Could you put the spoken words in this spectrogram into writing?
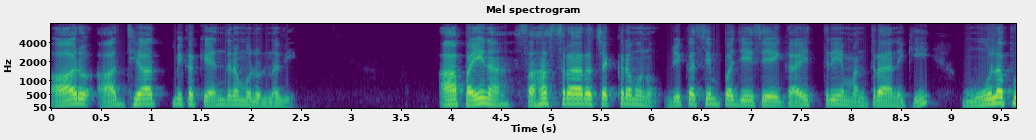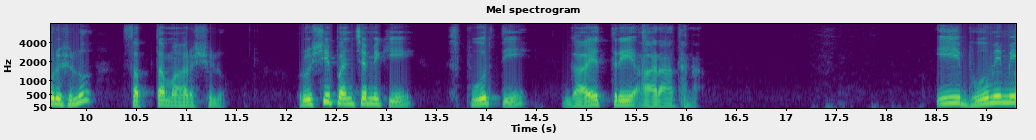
ఆరు ఆధ్యాత్మిక కేంద్రములున్నవి. ఆ పైన సహస్రార చక్రమును వికసింపజేసే గాయత్రి మంత్రానికి మూల పురుషులు సప్త మహర్షులు. ఋషి పంచమికి స్ఫూర్తి గాయత్రి ఆరాధన. ఈ భూమి మీ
